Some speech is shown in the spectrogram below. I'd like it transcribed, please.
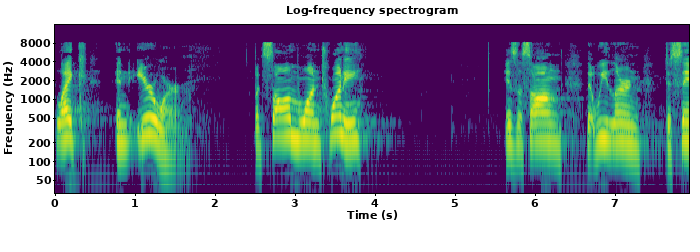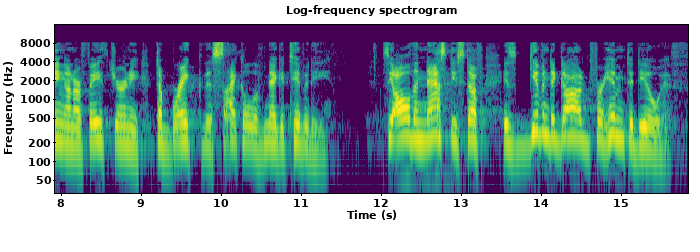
like an earworm. But Psalm 120 is a song that we learn to sing on our faith journey to break this cycle of negativity. See, all the nasty stuff is given to God for Him to deal with.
